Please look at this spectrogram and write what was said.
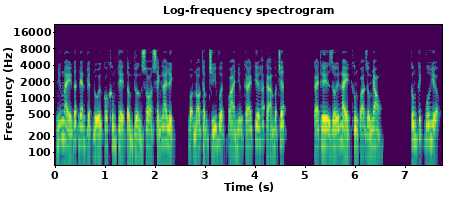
Những này đất đen tuyệt đối có không thể tầm thường so sánh lai lịch, bọn nó thậm chí vượt qua những cái kia hắc ám vật chất. Cái thế giới này không quá giống nhau. Công kích vô hiệu,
